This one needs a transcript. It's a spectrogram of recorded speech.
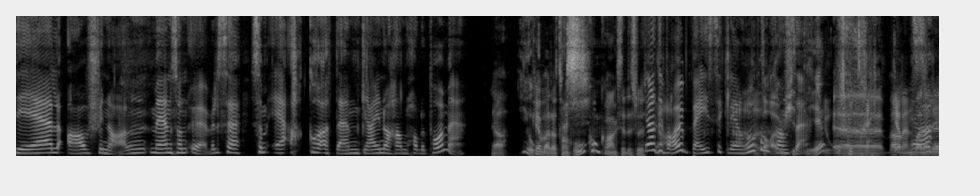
del av finalen med en sånn øvelse som er akkurat den greia han holder på med. Ja. Jo. Hva var det, sånn rokonkurranse til slutt? Ja, det var jo basically en Det var jo rokonkurranse. ikke det. Jo, vi skulle Eh, trekke var, den var, det,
